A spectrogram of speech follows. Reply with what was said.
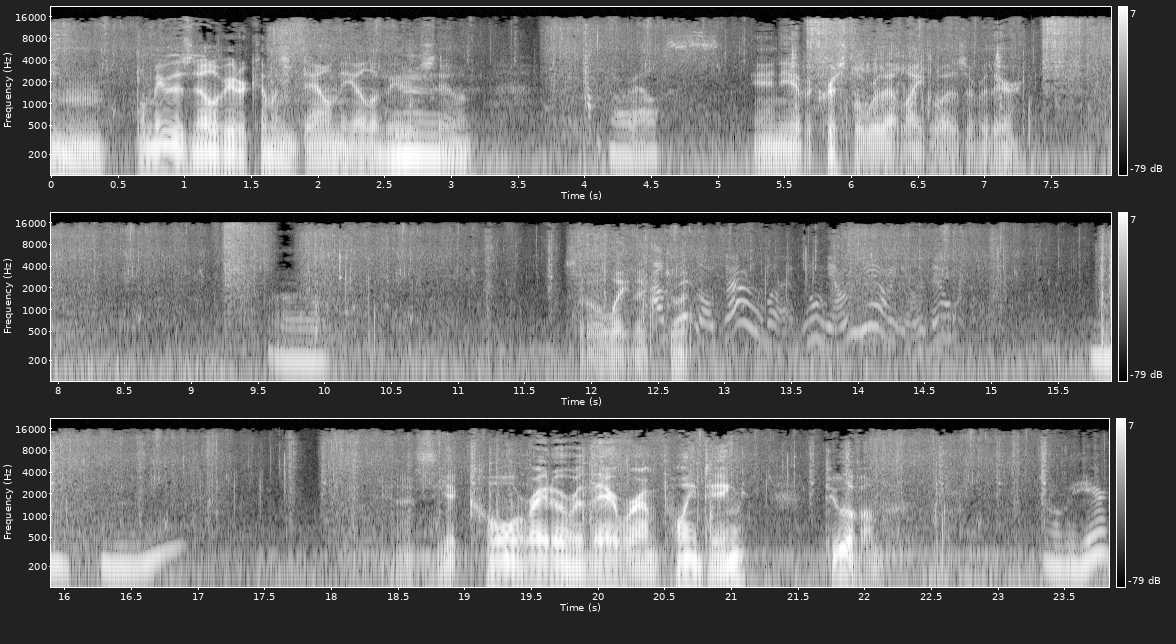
Hmm. Well, maybe there's an elevator coming down the elevator Hmm. soon. Or else. And you have a crystal where that light was over there. Uh, So a light next to it. mhm. And I see a coal right over there where I'm pointing. Two of them Over here.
